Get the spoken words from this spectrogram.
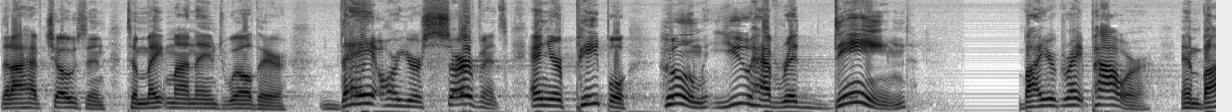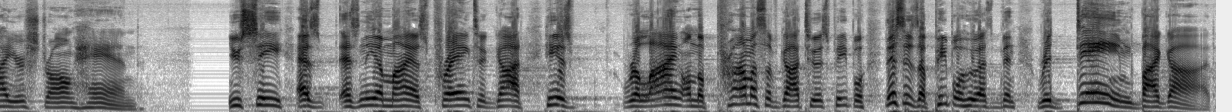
that I have chosen to make my name dwell there. They are your servants and your people, whom you have redeemed by your great power and by your strong hand. You see, as, as Nehemiah is praying to God, he is relying on the promise of God to his people. This is a people who has been redeemed by God.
